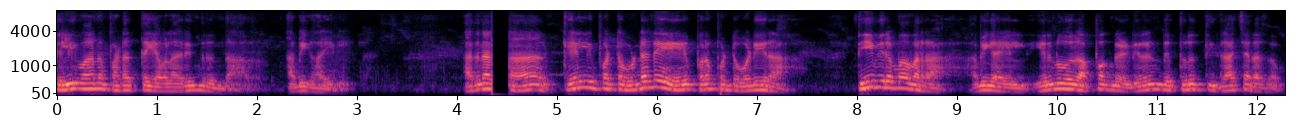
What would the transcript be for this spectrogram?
தெளிவான படத்தை அவள் அறிந்திருந்தாள் அபிகாயில். அதனால கேள்விப்பட்ட உடனே புறப்பட்டு ஓடுகிறா தீவிரமா வர்றா அபிகாயில். இருநூறு அப்பங்கள் இரண்டு திருத்தி திராட்சை ரசம்.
